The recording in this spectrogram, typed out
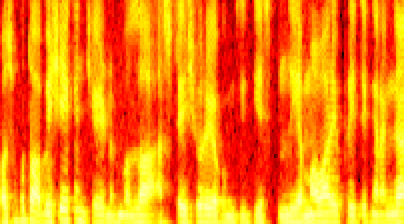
పసుపుతో అభిషేకం చేయడం వల్ల అష్టేశ్వర యోగం సిద్ధిస్తుంది అమ్మవారి ప్రీతికరంగా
